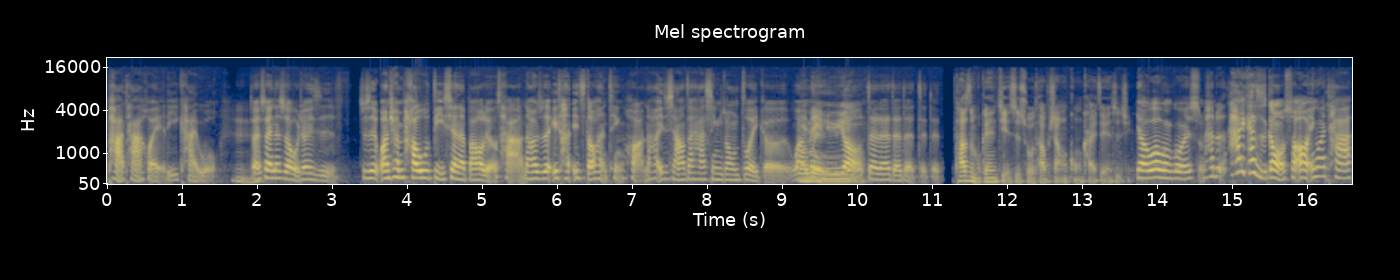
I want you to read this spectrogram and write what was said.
怕他会离开我，嗯，对，所以那时候我就一直就是完全毫无底线的保留他，然后就是一很一直都很听话，然后一直想要在他心中做一个完美女友，女友对对对对对对。他怎么跟你解释说他不想要公开这件事情？有我问过为什么，他就他一开始跟我说哦，因为他。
